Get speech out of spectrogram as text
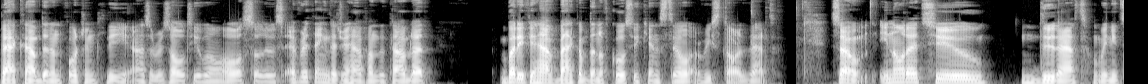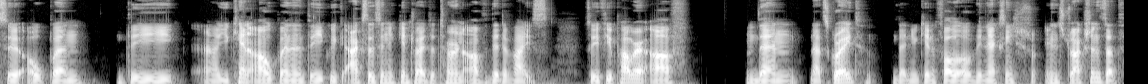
backup, then unfortunately as a result you will also lose everything that you have on the tablet but if you have backup, then of course you can still restore that. So in order to do that, we need to open the, uh, you can open the quick access and you can try to turn off the device. So if you power off, then that's great. Then you can follow the next instru instructions that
